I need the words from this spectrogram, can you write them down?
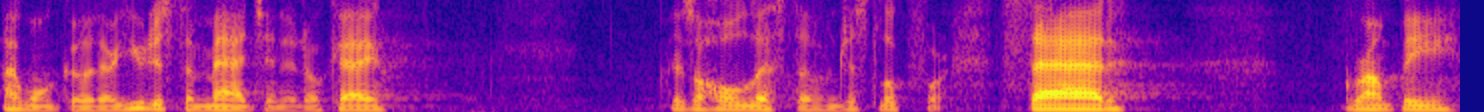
I won't go there. You just imagine it, okay? There's a whole list of them. Just look for sad, grumpy,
